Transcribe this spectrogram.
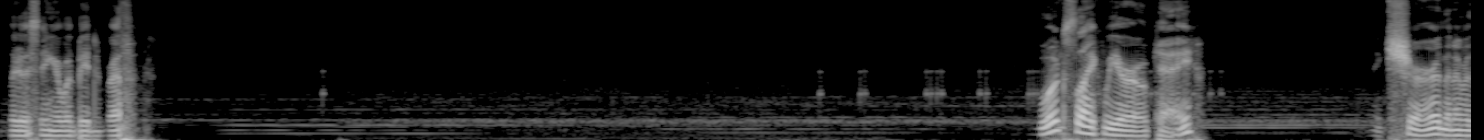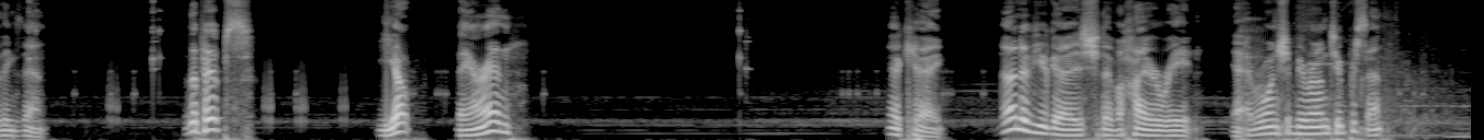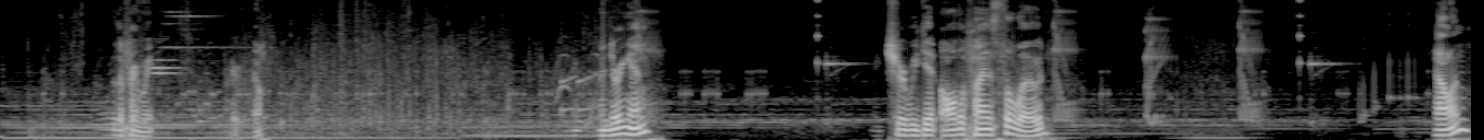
Literally sitting here with bated breath. Looks like we are okay. Make sure that everything's in. To the pips! Yep, they are in. Okay. None of you guys should have a higher rate. Yeah, everyone should be around 2%. Over the frame rate. There we go. Rendering in. Make sure we get all the planets to load. Talon?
